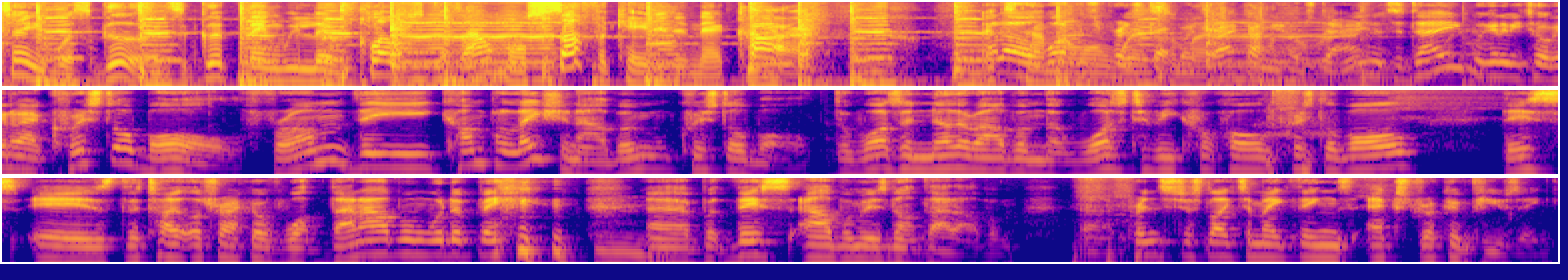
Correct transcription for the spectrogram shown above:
Tell you what's good. It's a good thing we live close because I almost suffocated in that car. Next Hello, welcome to Prince Track by Track. I'm your host. Darren, and today we're going to be talking about Crystal Ball from the compilation album Crystal Ball. There was another album that was to be called Crystal Ball. This is the title track of what that album would have been, uh, but this album is not that album. Uh, Prince just liked to make things extra confusing.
